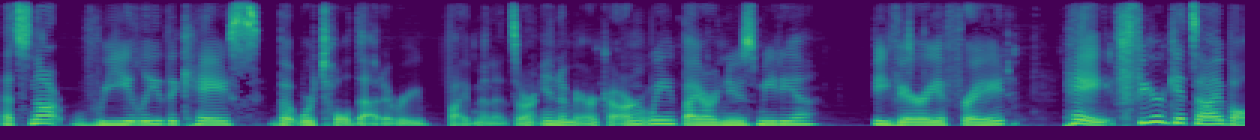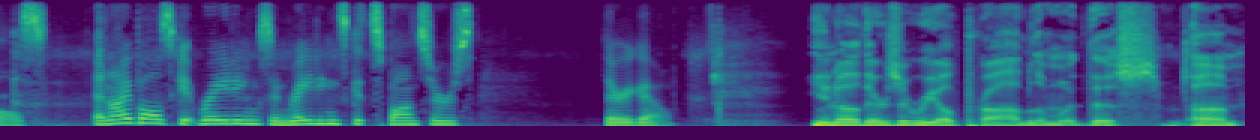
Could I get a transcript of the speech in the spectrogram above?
That's not really the case but we're told that every 5 minutes. In America aren't we by our news media? Be very afraid. Hey fear gets eyeballs and eyeballs get ratings and ratings get sponsors. There you go. You know, there's a real problem with this. Um,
